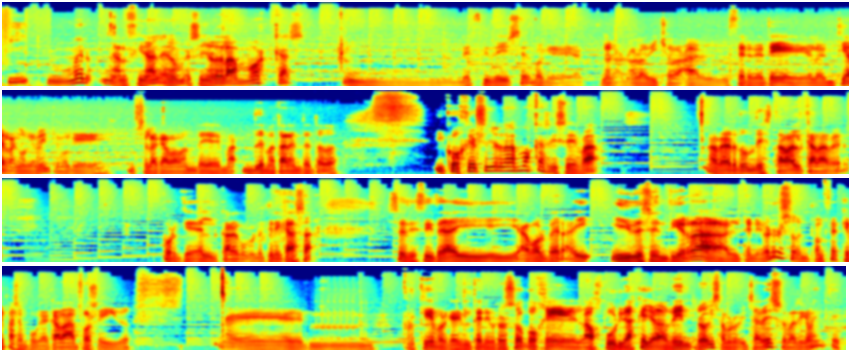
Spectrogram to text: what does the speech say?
Y bueno, al final, el señor de las moscas Mm, decide irse porque, bueno, no lo he dicho, al CRDT lo entierran, obviamente, porque se lo acababan de, matar entre todos. Y coge el señor de las moscas y se va a ver dónde estaba el cadáver. Porque él, claro, como no tiene casa, se decide ahí a volver ahí y desentierra al tenebroso. Entonces, ¿qué pasa? Porque acaba poseído. Eh, ¿Por qué? Porque el tenebroso coge la oscuridad que lleva dentro y se aprovecha de eso, básicamente.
